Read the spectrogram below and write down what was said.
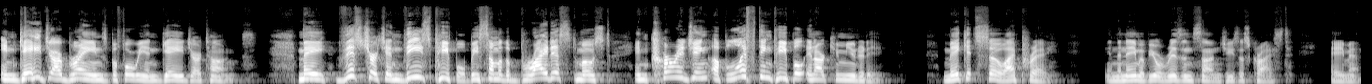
engage our brains before we engage our tongues. May this church and these people be some of the brightest, most encouraging, uplifting people in our community. Make it so, I pray, in the name of your risen Son, Jesus Christ. Amen.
